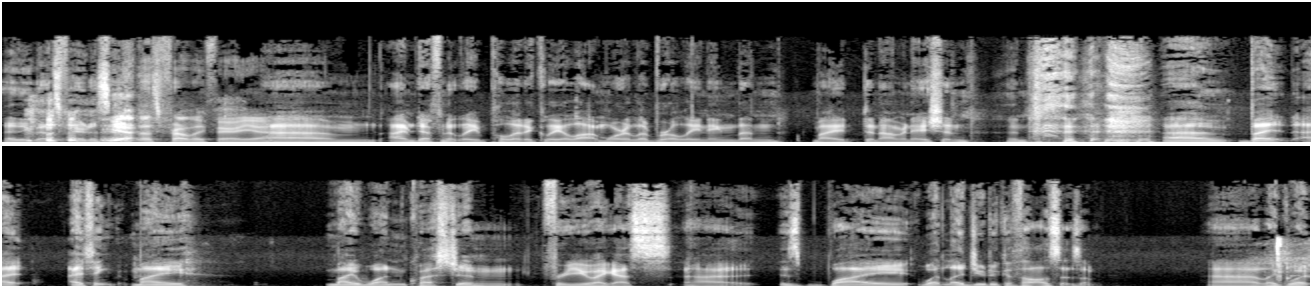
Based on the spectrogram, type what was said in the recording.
I think that's fair to say. yeah, that's probably fair. Yeah. Um, I'm definitely politically a lot more liberal leaning than my denomination, um, but I I think my my one question for you, I guess, uh, is why? What led you to Catholicism? Uh, like, what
